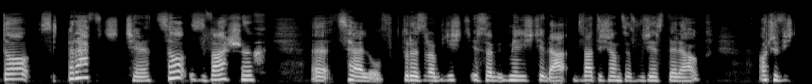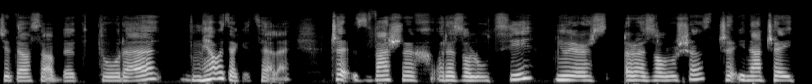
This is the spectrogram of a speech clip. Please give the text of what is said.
to sprawdźcie, co z waszych e, celów, które zrobiliście, sobie, mieliście na 2020 rok, oczywiście te osoby, które miały takie cele, czy z waszych rezolucji, New Year's Resolutions, czy inaczej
